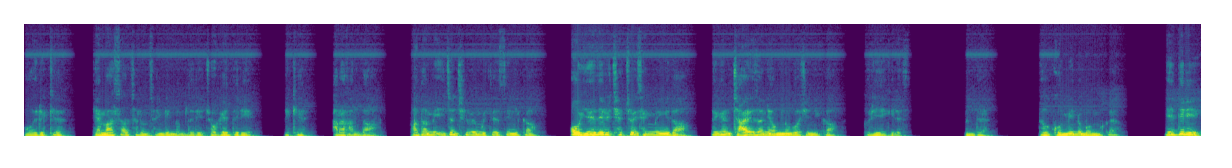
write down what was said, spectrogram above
어, 이렇게 게말살처럼 생긴 놈들이 조개들이 이렇게 살아간다. 바다에 2,700m 있으니까 어 얘들이 최초의 생명이다. 여기는 자외선이 없는 곳이니까 그리 얘기를 했어요. 근데 더 고민은 뭡니까? 얘들이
